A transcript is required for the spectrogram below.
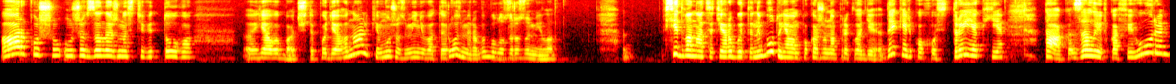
аркуш уже в залежності від того, я, ви бачите, по діагональки можу змінювати розмір, аби було зрозуміло. Всі 12 я робити не буду, я вам покажу на прикладі декількох, ось три, як є. Так, заливка фігури,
